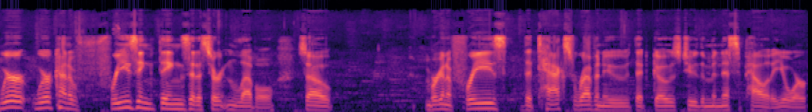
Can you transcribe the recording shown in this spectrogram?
we're we're kind of freezing things at a certain level. So we're going to freeze the tax revenue that goes to the municipality or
